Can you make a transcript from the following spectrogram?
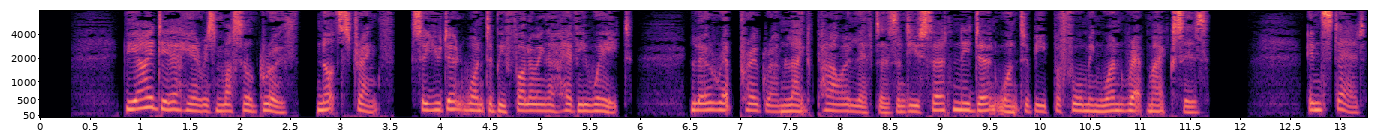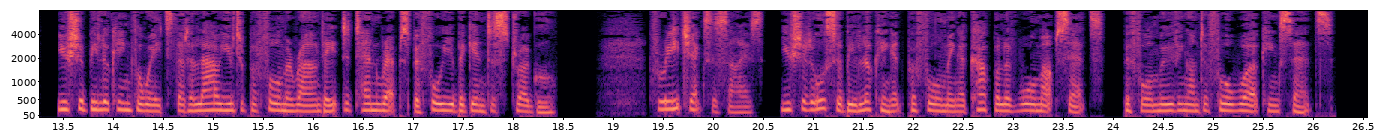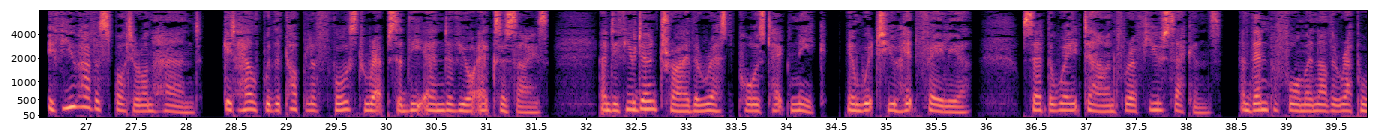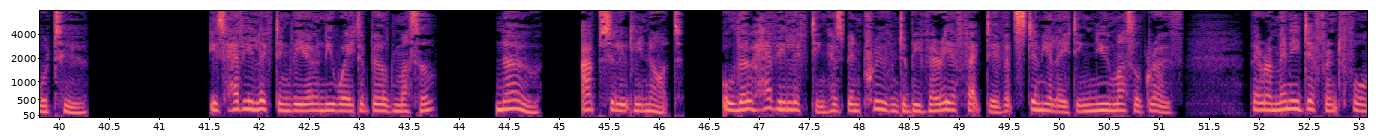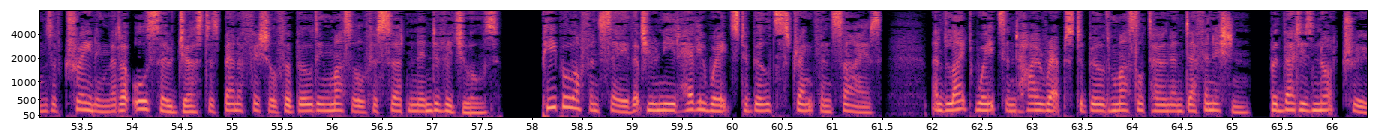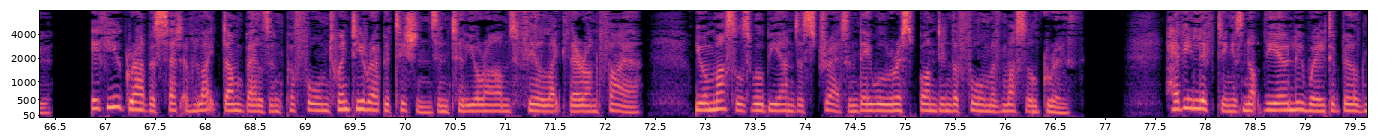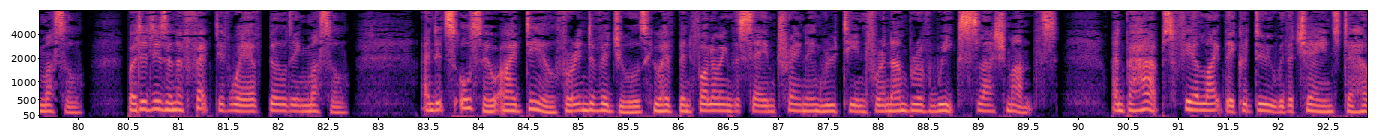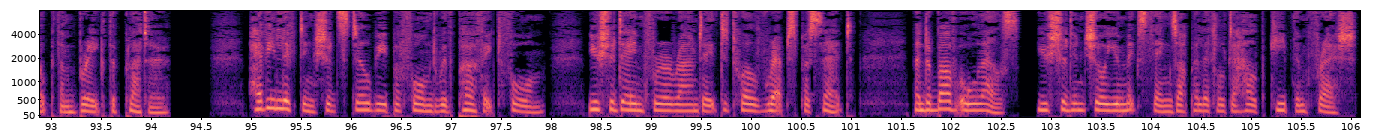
The idea here is muscle growth, not strength, so you don't want to be following a heavy weight low rep program like powerlifters and you certainly don't want to be performing one rep maxes. Instead, you should be looking for weights that allow you to perform around 8 to 10 reps before you begin to struggle. For each exercise, you should also be looking at performing a couple of warm up sets before moving on to four working sets. If you have a spotter on hand, get help with a couple of forced reps at the end of your exercise. And if you don't try the rest pause technique, in which you hit failure, Set the weight down for a few seconds, and then perform another rep or two. Is heavy lifting the only way to build muscle? No. Absolutely not. Although heavy lifting has been proven to be very effective at stimulating new muscle growth, there are many different forms of training that are also just as beneficial for building muscle for certain individuals. People often say that you need heavy weights to build strength and size, and light weights and high reps to build muscle tone and definition but that is not true. If you grab a set of light dumbbells and perform 20 repetitions until your arms feel like they're on fire, your muscles will be under stress and they will respond in the form of muscle growth. Heavy lifting is not the only way to build muscle, but it is an effective way of building muscle. And it's also ideal for individuals who have been following the same training routine for a number of weeks/months and perhaps feel like they could do with a change to help them break the plateau. Heavy lifting should still be performed with perfect form. You should aim for around 8 to 12 reps per set. And above all else, you should ensure you mix things up a little to help keep them fresh.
